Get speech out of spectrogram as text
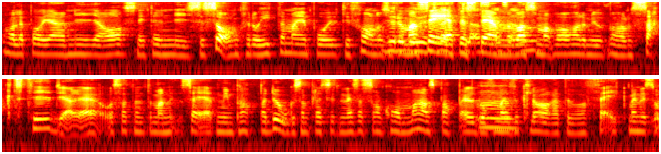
håller på att göra nya avsnitt eller en ny säsong för då hittar man ju på utifrån och så Hur får man se att det stämmer liksom. vad, som, vad, har de gjort, vad har de sagt tidigare och så att inte man säger att min pappa dog och sen plötsligt nästa säsong kommer hans pappa eller då får man ju förklara att det var fake men det är så.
